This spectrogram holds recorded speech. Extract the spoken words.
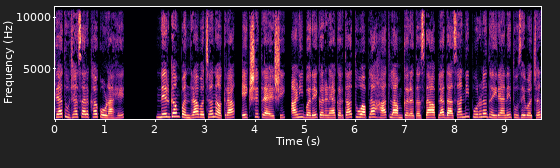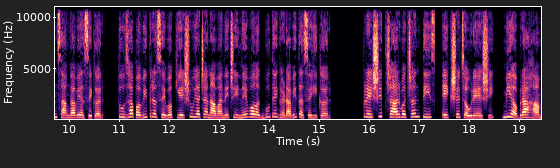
त्या तुझ्यासारखा कोण आहे? निर्गम पंधरा वचन अकरा एकशे त्र्याऐंशी आणि बरे करण्याकरता तू आपला हात लांब करत असता आपल्या दासांनी पूर्ण धैर्याने तुझे वचन सांगावे असे कर. तुझा पवित्र सेवक येशू याच्या नावाने चिन्हे व अद्भुते घडावीत असेही कर. प्रेषित चार वचन तीस एकशे चौऱ्याऐंशी मी अब्राहाम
